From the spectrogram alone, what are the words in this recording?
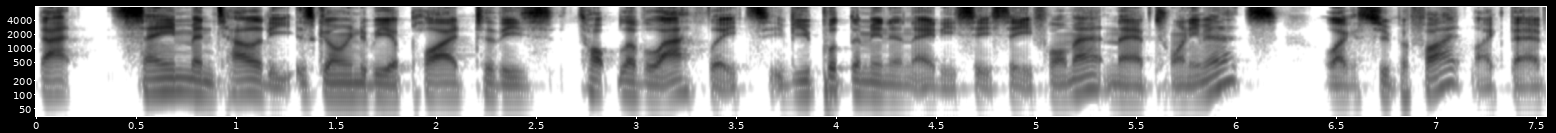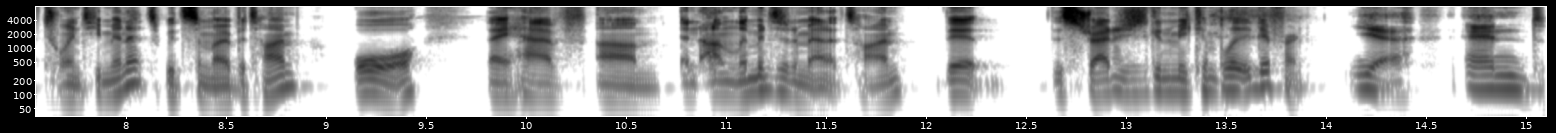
that same mentality is going to be applied to these top level athletes. If you put them in an ADCC format and they have 20 minutes, like a super fight, like they have 20 minutes with some overtime, or they have um, an unlimited amount of time, the the strategy is going to be completely different. Yeah, and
